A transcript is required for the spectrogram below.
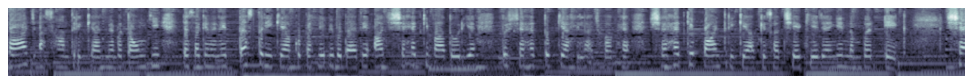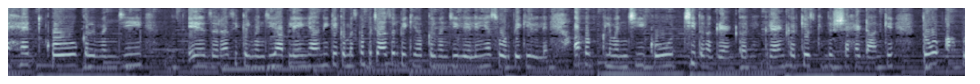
پانچ آسان طریقے آج میں بتاؤں گی۔ جیسا کہ میں نے دس طریقے آپ کو پہلے بھی بتائے تھے، آج شہد کی بات ہو رہی ہے، تو شہد تو کیا ہی لاجواب ہے۔ شہد کے پانچ طریقے آپ کے ساتھ شیئر کیے جائیں گے۔ نمبر ایک، شہد کو کلونجی ذرا سی کلونجی آپ لیں یعنی کہ کم از کم پچاس روپے کی آپ کلونجی لے لیں یا سو روپے کی لے لیں۔ آپ کلونجی کو اچھی طرح گرینڈ کر لیں، گرینڈ کر کے اس کے اندر شہد ڈال کے تو آپ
